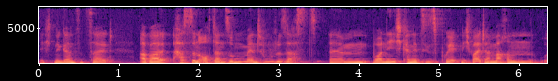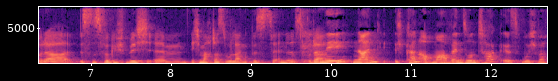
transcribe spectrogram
Echt eine ganze Zeit. Aber hast du denn auch dann so Momente, wo du sagst, ähm, boah, nee, ich kann jetzt dieses Projekt nicht weitermachen? Oder ist es wirklich für mich, ähm, ich mache das so lange, bis es zu Ende ist? Oder? Nee, nein, ich kann auch mal, wenn so ein Tag ist, wo ich wach,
